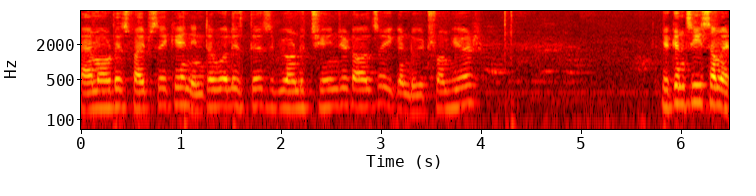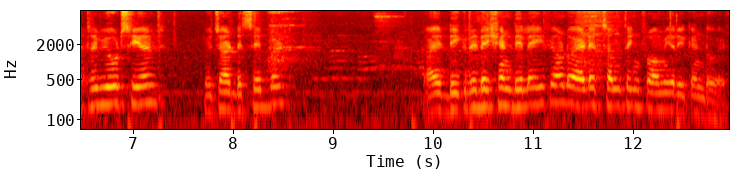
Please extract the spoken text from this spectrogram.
Timeout is 5 second interval is this. If you want to change it also you can do it from here. You can see some attributes here which are disabled. Right degradation delay. If you want to edit something from here you can do it.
